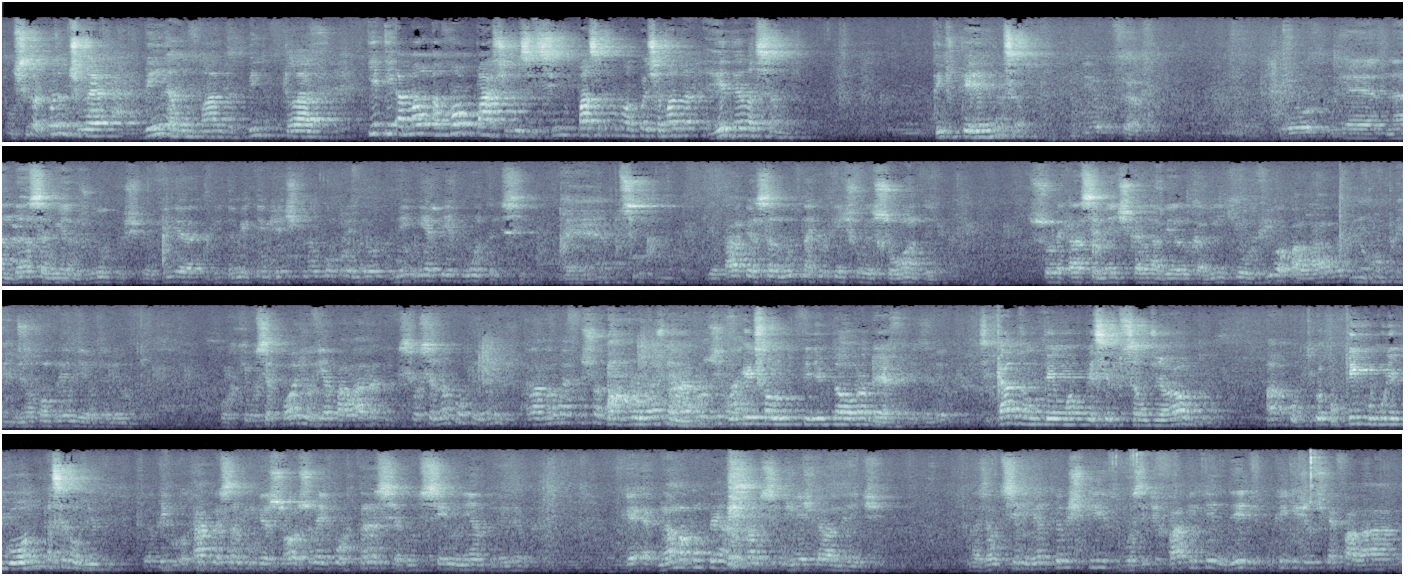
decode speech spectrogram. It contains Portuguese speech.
Então, se a coisa não estiver bem arrumada, bem clara, e, e a, maior, a, maior, parte desse ensino passa por uma coisa chamada revelação. Tem que ter revelação. Eu, Franco, eu é, na andança minha nos grupos, eu via, vi também que tem gente que não compreendeu nem minha pergunta em si. É, é possível. Eu estava pensando muito naquilo que a gente conversou ontem, sobre aquela semente que caiu na beira do caminho, que ouviu a palavra não e não compreendeu, entendeu? Porque você pode ouvir a palavra e se você não compreende, ela não vai funcionar. Não vai produzir nada. Porque a gente falou do perigo da obra aberta. Entendeu? Se cada um tem uma percepção de algo, o, quem comunicou não está sendo ouvido. Eu estava conversando com o pessoal sobre a importância do discernimento, entendeu? Porque é, não é uma compreensão simplesmente pela mente, mas é um discernimento pelo Espírito. Você de fato entender o que, que Jesus quer falar,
